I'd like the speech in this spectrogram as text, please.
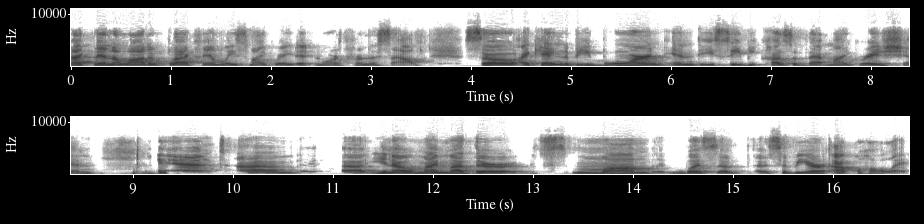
Back then, a lot of black families migrated north from the south. So I came to be born in D.C. because of that migration, and um, uh, you know, my mother's mom was a, a, severe alcoholic,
